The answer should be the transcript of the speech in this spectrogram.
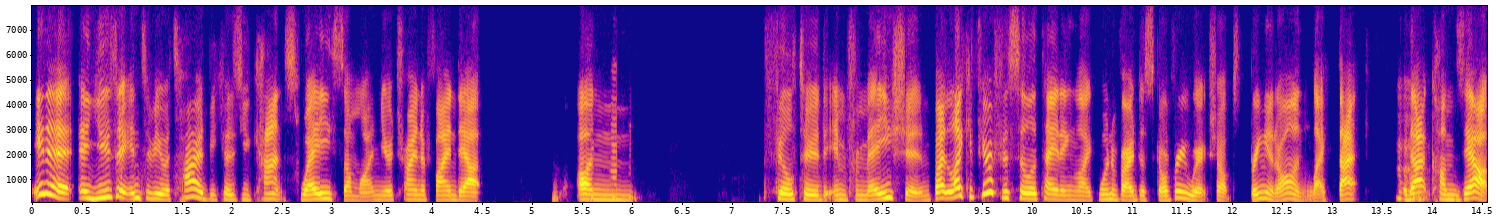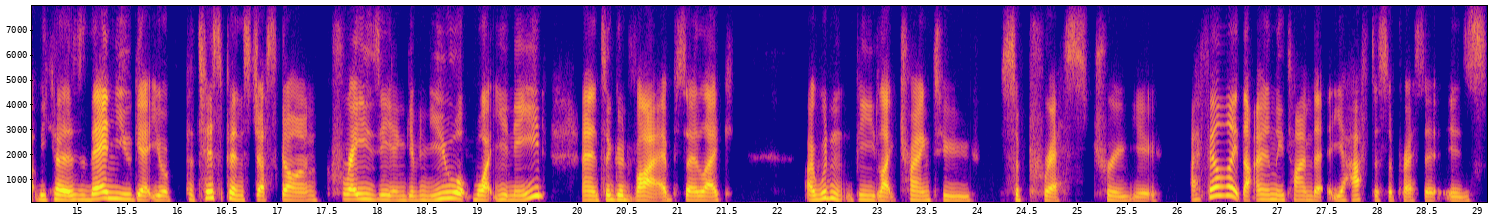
in a, a user interview it's hard because you can't sway someone. You're trying to find out unfiltered information. But like if you're facilitating like one of our discovery workshops bring it on. Like that. That comes out because then you get your participants just going crazy and giving you what you need and it's a good vibe so like I wouldn't be like trying to suppress true you. I feel like the only time that you have to suppress it is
